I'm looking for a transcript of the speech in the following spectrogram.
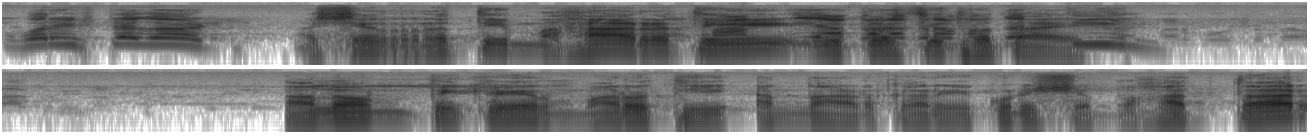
वरिष्ठ गट. असे रती महारथी उपस्थित होत आहेत. ऑलिम्पिकवेर मारुती अण्णा आडकर एकोणीसशे बहात्तर.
